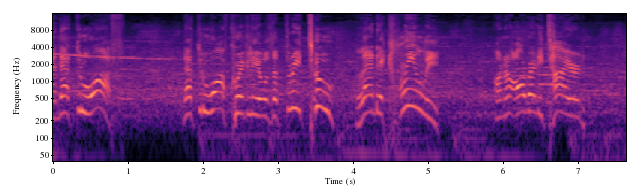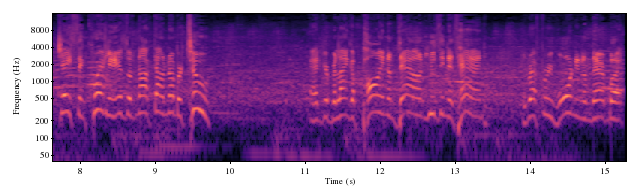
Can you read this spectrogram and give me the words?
and that threw off. That threw off Quigley. It was a 3-2, landed cleanly on an already tired Jason Quigley. Here's the knockdown number two. Edgar Berlanga pawing him down using his hand. The referee warning him there, but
